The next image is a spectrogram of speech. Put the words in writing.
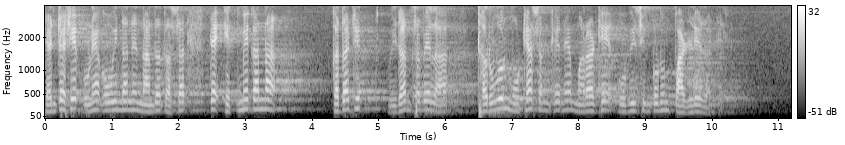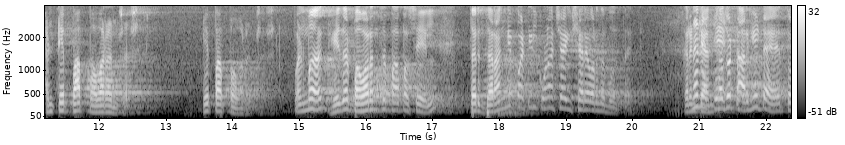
त्यांच्याशी गुण्या गोविंदाने नांदत असतात त्या एकमेकांना कदाचित विधानसभेला ठरवून मोठ्या संख्येने मराठे ओबीसीकडून पाडले जातील. आणि ते पाप पवारांचं असेल. ते पाप पवारांचं पण मग हे जर पवारांचं पाप असेल तर जरांगे पाटील कोणाच्या इशाऱ्यावरनं बोलतायत? कारण नाही, नाही, त्यांचा जो टार्गेट आहे तो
